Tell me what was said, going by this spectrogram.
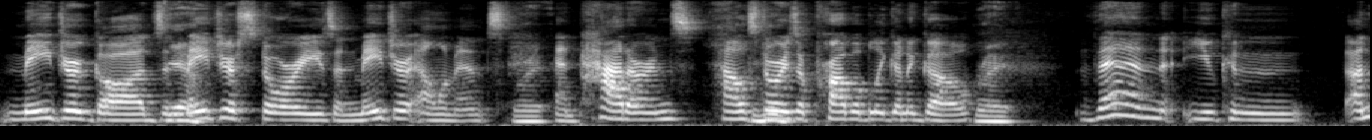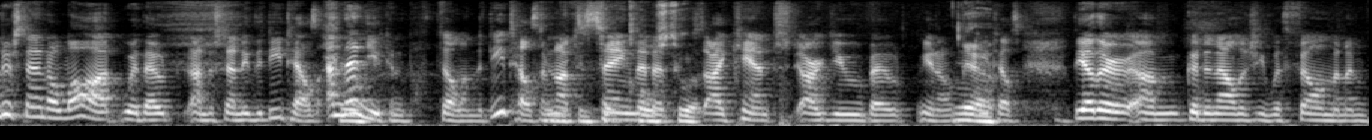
major gods and Yeah. major stories and major elements Right. Mm-hmm. and patterns, how stories are probably going to go right then you can understand a lot without understanding the details and then you can fill in the details i'm not just get saying that it's, it. i can't argue about you know Yeah. details the other um, good analogy with film and i'm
